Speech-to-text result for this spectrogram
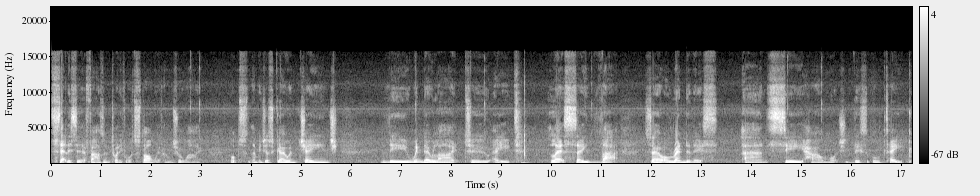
set this at 1024 to start with I'm not sure why. Oops let me just go and change the window light to 8 let's say that. So I'll render this and see how much this will take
